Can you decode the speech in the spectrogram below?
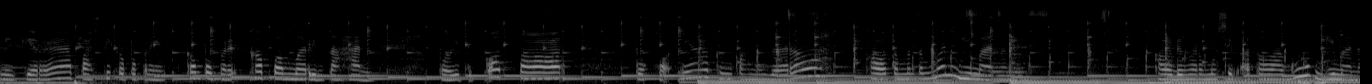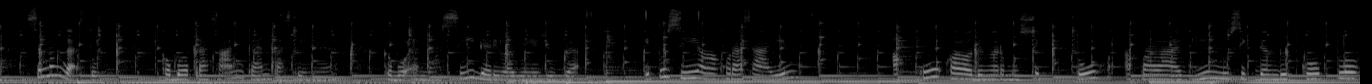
mikirnya pasti ke, ke, ke pemerintahan. Politik kotor pokoknya tentang negara lah. Kalau teman-teman gimana nih? Kalau dengar musik atau lagu gimana? Seneng nggak tuh? Kebawa perasaan kan pastinya. Kebawa emosi dari lagunya juga. Itu sih yang aku rasain. Aku kalau dengar musik tuh apalagi musik dangdut koplo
